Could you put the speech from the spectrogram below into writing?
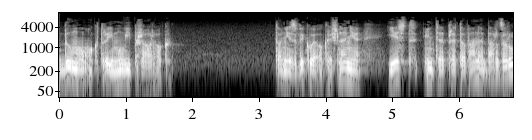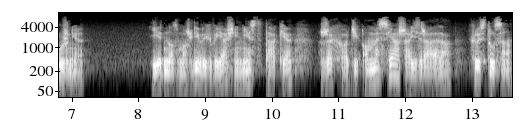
Dumą, o której mówi prorok. To niezwykłe określenie jest interpretowane bardzo różnie. Jedno z możliwych wyjaśnień jest takie, że chodzi o Mesjasza Izraela, Chrystusa.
